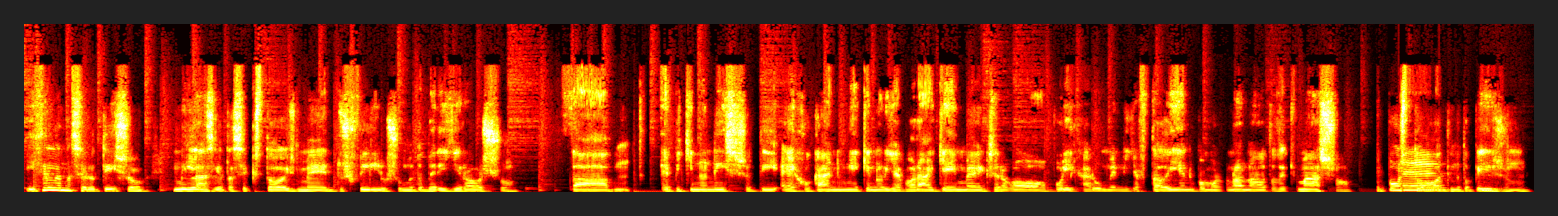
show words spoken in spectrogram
Ήθελα να σε ρωτήσω, μιλάς για τα sex toys με τους φίλους σου, με τον περιγυρό σου. Θα μ, επικοινωνήσεις ότι έχω κάνει μια καινούργια αγορά και είμαι, ξέρω εγώ, πολύ χαρούμενη γι' αυτό ή ανυπομονώ να το δοκιμάσω. Και πώς το Ε, αντιμετωπίζουν;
